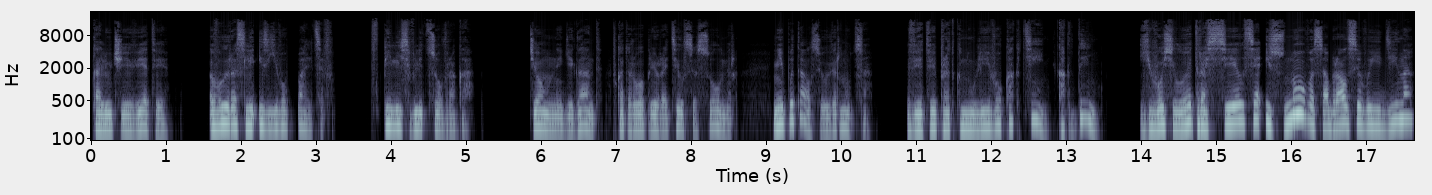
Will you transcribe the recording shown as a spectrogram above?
Колючие ветви выросли из его пальцев, впились в лицо врага. Темный гигант, в которого превратился Солмер, не пытался увернуться. Ветви проткнули его как тень, как дым. Его силуэт рассеялся и снова собрался воедино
